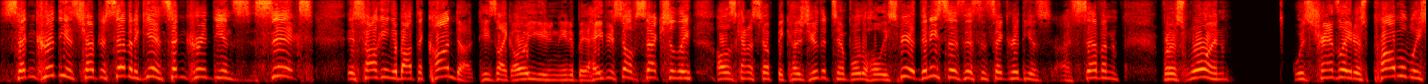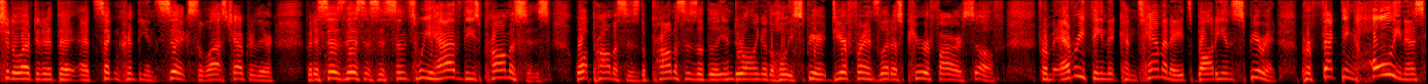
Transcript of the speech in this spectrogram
Second Corinthians chapter 7 again, Second Corinthians 6 is talking about the conduct. He's like, oh, you need to behave yourself sexually, all this kind of stuff because you're the temple of the Holy Spirit. Then he says this in Second Corinthians uh, 7, verse 1 which translators probably should have left it at, the, at 2 Corinthians 6, the last chapter there. But it says this, it says, since we have these promises, what promises? The promises of the indwelling of the Holy Spirit. Dear friends, let us purify ourselves from everything that contaminates body and spirit, perfecting holiness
